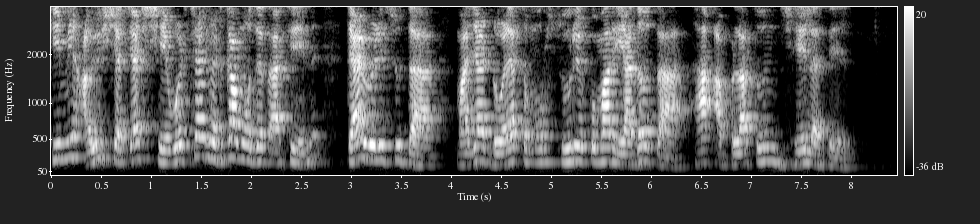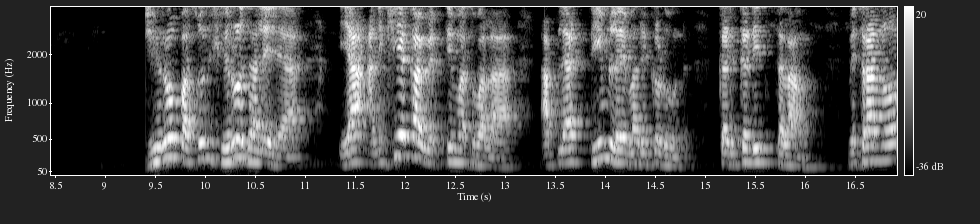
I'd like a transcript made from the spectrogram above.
की मी आयुष्याच्या शेवटच्या घटका मोजत असेन त्यावेळी सुद्धा माझ्या डोळ्यासमोर सूर्यकुमार यादवचा हा आपलातून झेल असेल. झिरो पासून हिरो झालेल्या या आणखी एका व्यक्तिमत्वाला आपल्या टीम लयभारीकडून कडकडीत सलाम. मित्रांनो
